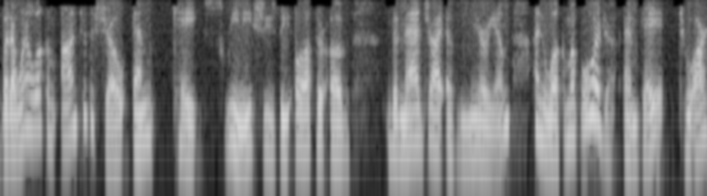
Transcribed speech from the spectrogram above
But I want to welcome onto the show M.K. Sweeney. She's the author of The Magi of Miriam, and welcome aboard, M.K., to our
